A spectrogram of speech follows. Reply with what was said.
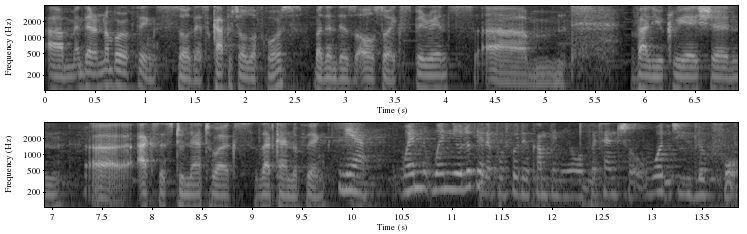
Um, and there are a number of things. So there's capital, of course, but then there's also experience, um, value creation, uh, access to networks, that kind of thing. Yeah. When when you look at a portfolio company or potential, what do you look for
